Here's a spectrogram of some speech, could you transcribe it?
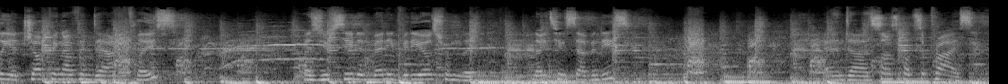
Simply a jumping up and down in place, as you've seen in many videos from the 1970s. And uh, the song's called Surprise.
